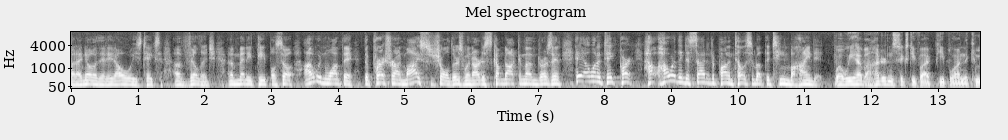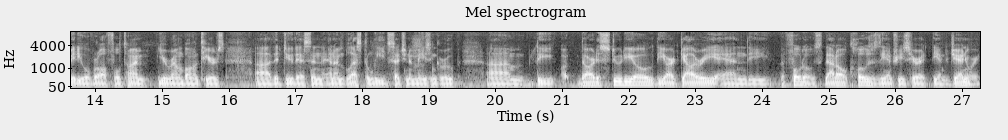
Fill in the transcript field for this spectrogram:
but I know that it always takes a village of many people. So I wouldn't want the, the pressure on my shoulders when artists come knocking on the door saying, hey, I want to take part. How, how are they decided upon? And tell us about the team behind it. Well, we have 165 people on the committee overall, full time, year round volunteers uh, that do this, and, and I'm blessed to lead such an amazing group. Um, the the artist studio, the art gallery, and the, the photos that all closes the entries here at the end of January.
